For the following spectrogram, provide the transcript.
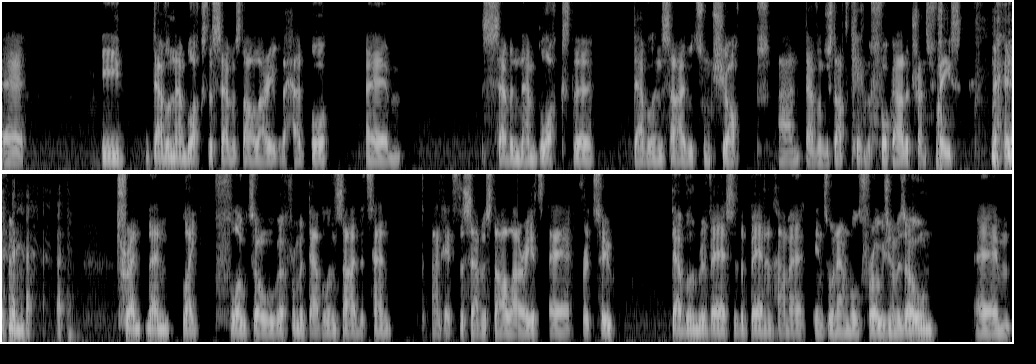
Uh, he Devlin then blocks the seven star Larry with a headbutt. Um, seven then blocks the Devil inside with some chops, and Devlin just starts kicking the fuck out of Trent's face. um, Trent then like floats over from a Devil inside the tent and hits the seven star Lariat uh, for a two. Devlin reverses the burning hammer into an Emerald Flowsion of his own. Um,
